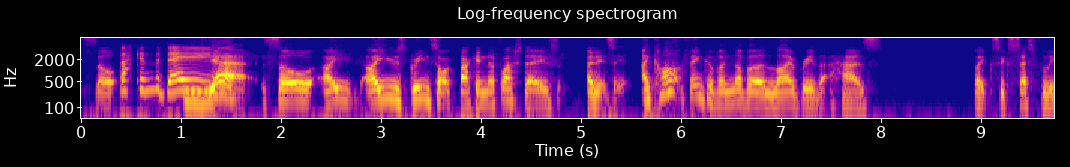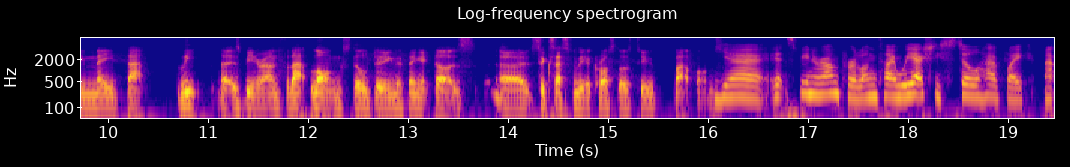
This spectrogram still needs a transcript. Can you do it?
So Back in the day. yeah, so I I used GreenSock back in the Flash days, and it's I can't think of another library that has like successfully made that leap that has been around for that long, still doing the thing it does uh, successfully across those two platforms. Yeah, it's been around for a long time. We actually still have like an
